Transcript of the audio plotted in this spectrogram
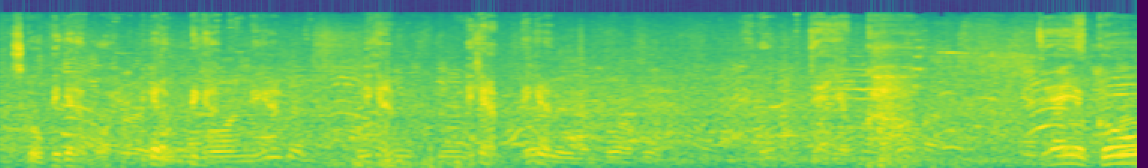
Let's go. Pick it up, boy. Pick it up. Pick it up. Pick it up. Pick it up. Pick it up. Pick it up. There you go. There you go.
